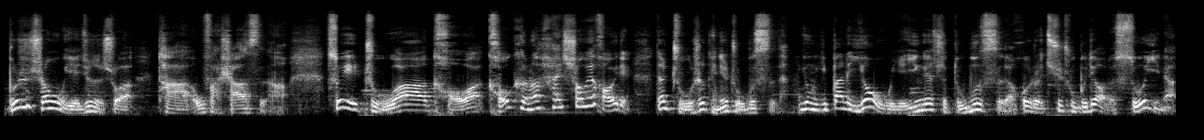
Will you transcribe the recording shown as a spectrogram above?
不是生物，也就是说它无法杀死啊。所以煮啊、烤啊，烤可能还稍微好一点，但煮是肯定煮不死的。用一般的药物也应该是毒不死的，或者去除不掉的。所以呢，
